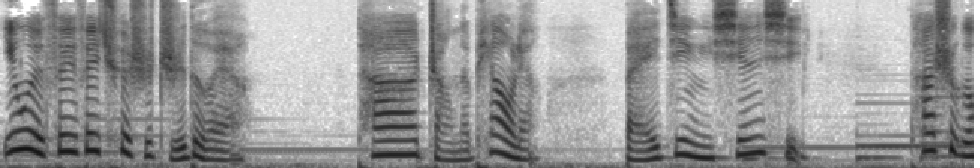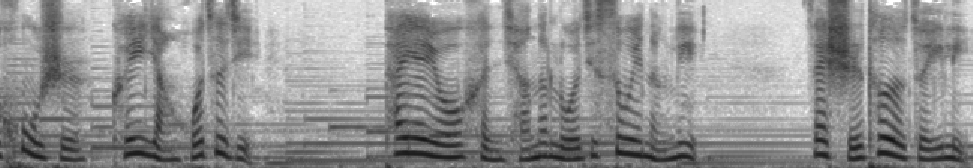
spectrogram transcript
因为菲菲确实值得呀，她长得漂亮，白净纤细，她是个护士，可以养活自己，她也有很强的逻辑思维能力，在石头的嘴里，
